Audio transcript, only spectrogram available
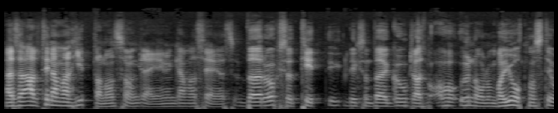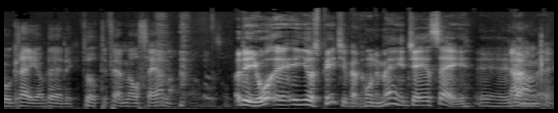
Alltså alltid när man hittar någon sån grej i en gammal serie så börjar du också liksom börja googla. Åh, undrar om de har gjort någon stor grej av det 45 år senare. och. Och det är ju- just Peachy Pet, hon är med i JSA. i den, okej.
